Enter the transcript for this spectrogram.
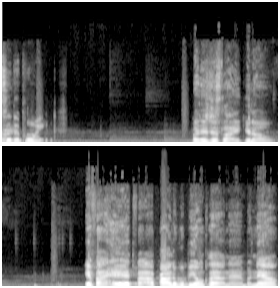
to the point. but it's just like you know if i had i probably would be on cloud nine but now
